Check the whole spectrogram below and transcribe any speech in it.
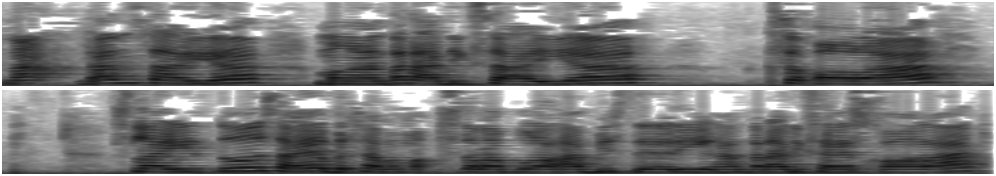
Nah, dan saya mengantar adik saya ke sekolah. Setelah itu saya bersama setelah pulang habis dari ngantar adik saya sekolah,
